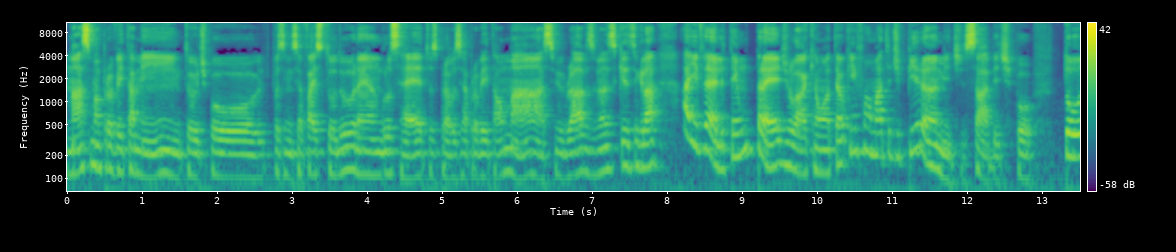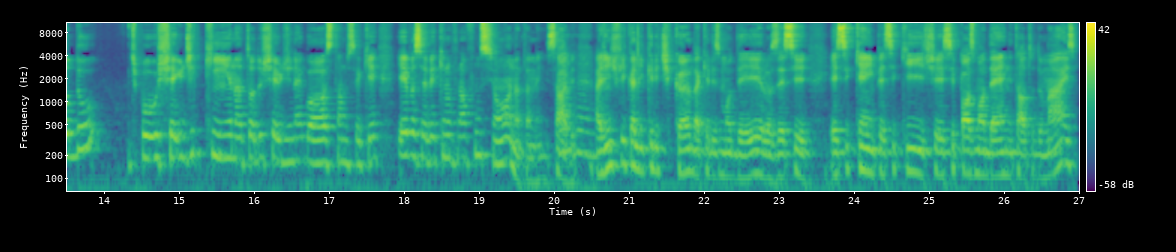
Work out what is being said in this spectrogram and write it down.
máximo aproveitamento, tipo, tipo assim, você faz tudo, né, ângulos retos pra você aproveitar ao máximo, blá, blá, que lá. Aí, velho, tem um prédio lá que é um hotel que é em formato de pirâmide, sabe? Tipo, todo tipo, cheio de quina, todo cheio de negócio, tal, não sei o quê. E aí você vê que no final funciona também, sabe? A gente fica ali criticando aqueles modelos, esse esse camp, esse kit, esse pós-moderno e tal, tudo mais.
